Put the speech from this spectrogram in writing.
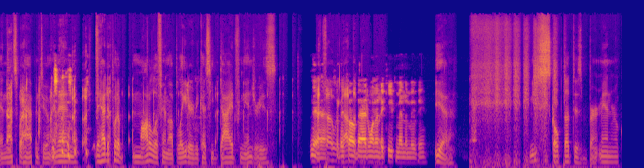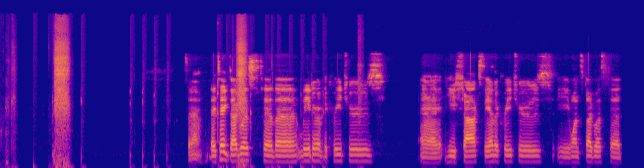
and that's what happened to him. And then they had to put a model of him up later because he died from the injuries. Yeah, how we but they felt the bad, burnt wanted to keep him in the movie. Yeah. Can you sculpt up this burnt man real quick? So they take Douglas to the leader of the creatures. Uh, he shocks the other creatures. He wants Douglas to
